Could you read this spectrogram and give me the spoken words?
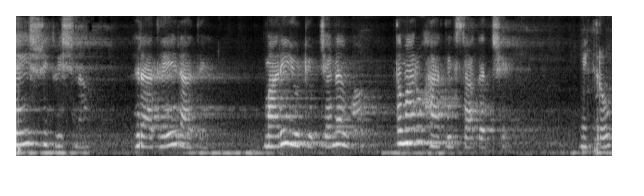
જય શ્રી કૃષ્ણ. રાધે રાધે. મારી યુટ્યુબ ચેનલમાં તમારું હાર્દિક સ્વાગત છે. મિત્રો,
